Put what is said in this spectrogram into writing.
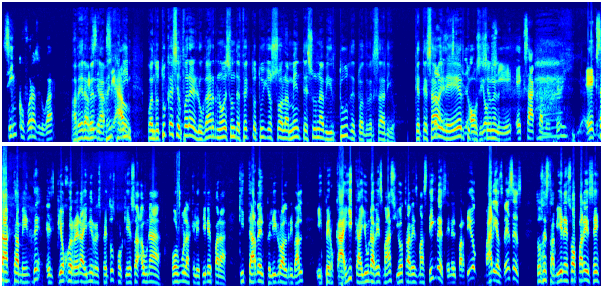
Cinco fueras de lugar. A ver, a Es ver, a ver. Karim, cuando tú caes en fuera de lugar no es un defecto tuyo solamente, es una virtud de tu adversario, que te sabe No, es- leer tu obvio, posición. en- Sí, exactamente. exactamente. El Piojo Herrera, ahí mis respetos, porque es una fórmula que le tiene para quitarle el peligro al rival. Y pero cae, y cae una vez más y otra vez más Tigres en el partido varias veces. Entonces también eso aparece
